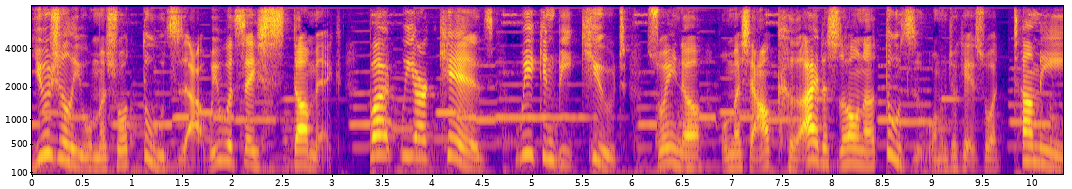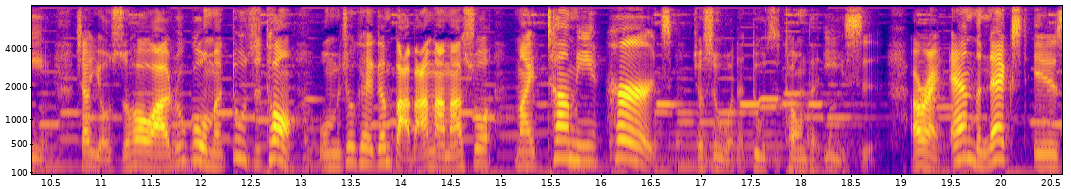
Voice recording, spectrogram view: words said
Usually 我们说肚子啊，we would say stomach. But we are kids, we can be cute. 所以呢，我们想要可爱的时候呢，肚子我们就可以说 tummy。像有时候啊，如果我们肚子痛，我们就可以跟爸爸妈妈说 My tummy hurts，就是我的肚子痛的意思。All right, and the next is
